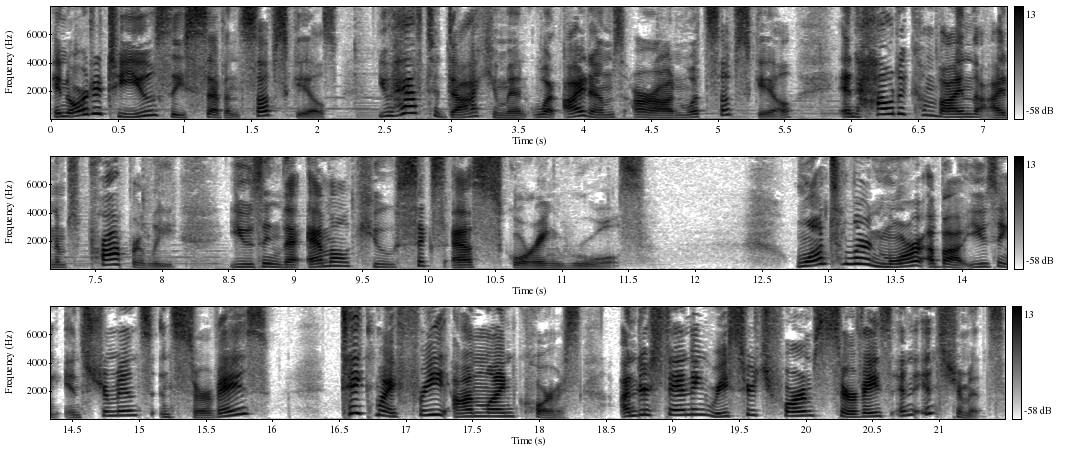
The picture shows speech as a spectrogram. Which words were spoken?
In order to use these seven subscales, you have to document what items are on what subscale and how to combine the items properly using the MLQ 6S scoring rules. Want to learn more about using instruments and surveys? Take my free online course, Understanding Research Forums, Surveys, and Instruments.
